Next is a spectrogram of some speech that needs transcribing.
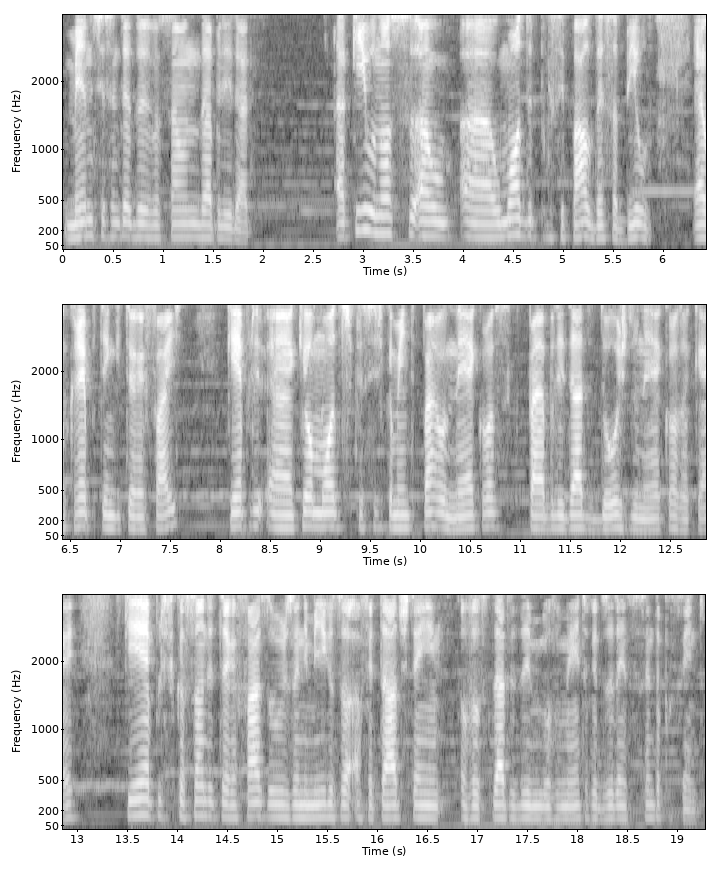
menos 60% da duração da habilidade. Aqui o nosso uh, uh, o modo principal dessa build é o Crafting Terrify que é, uh, que é o modo especificamente para o Necros, para a habilidade 2 do Necros, ok? Que é a amplificação de tarefas, os inimigos afetados têm a velocidade de movimento reduzida em 60%.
